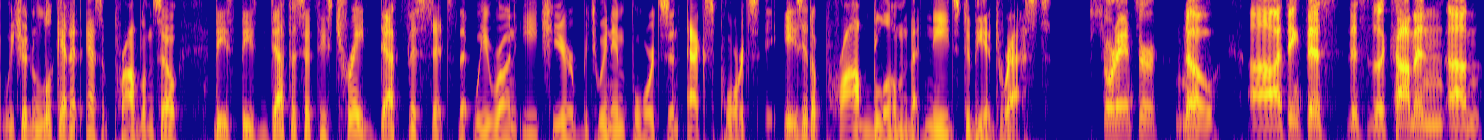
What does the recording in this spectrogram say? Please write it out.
We shouldn't look at it as a problem. So these these deficits, these trade deficits that we run each year between imports and exports, is it a problem that needs to be addressed? Short answer: No. Uh, I think this this is a common um,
